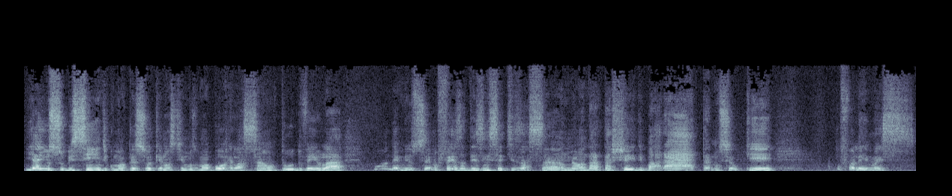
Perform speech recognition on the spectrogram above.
E aí o subsíndico, uma pessoa que nós tínhamos uma boa relação, tudo, veio lá. Ô, Demilson, você não fez a desinsetização? Meu andar tá cheio de barata, não sei o quê. Eu falei, mas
